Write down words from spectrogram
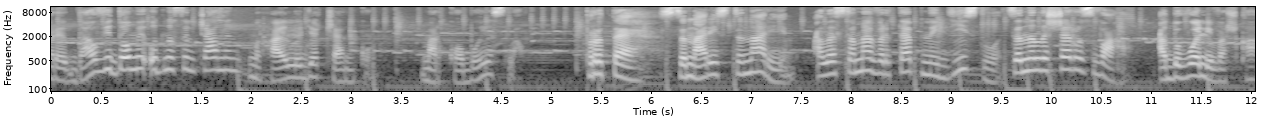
передав відомий односельчанин Михайло Дяченко Марко Боєслав. Проте сценарій сценарієм, але саме вертепне дійство це не лише розвага, а доволі важка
